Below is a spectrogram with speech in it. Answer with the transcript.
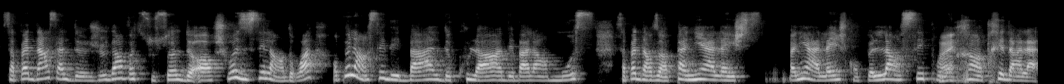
ça peut être dans la salle de jeu, dans votre sous-sol, dehors. Choisissez l'endroit. On peut lancer des balles de couleur, des balles en mousse. Ça peut être dans un panier à linge, panier à linge qu'on peut lancer pour rentrer dans la,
